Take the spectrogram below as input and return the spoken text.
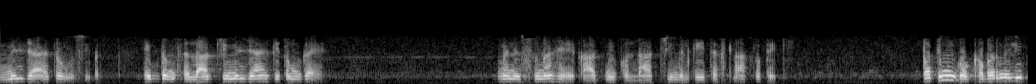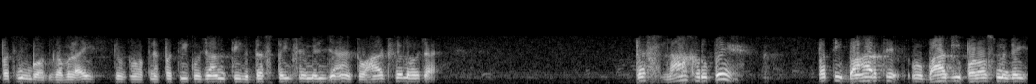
मिल जाए तो मुसीबत। एकदम से लाटरी मिल जाए कि तुम गए। मैंने सुना है एक आदमी को लाटरी मिल गई, दस लाख रुपए की। पत्नी को खबर मिली, पत्नी बहुत घबराई, क्योंकि वो अपने पति को जानती कि दस पैसे मिल जाए तो हार्ट फेल हो जाए। दस लाख रुपए पति बाहर थे, वो बागी पड़ोस में गई।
